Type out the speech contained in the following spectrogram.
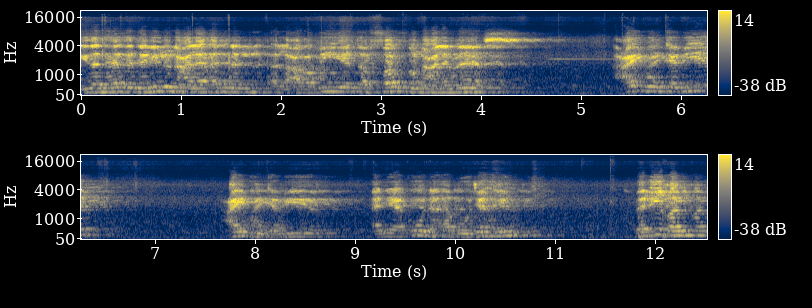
إذا هذا دليل على أن العربية فرض على الناس. عيب كبير عيب كبير أن يكون أبو جهل بليغا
